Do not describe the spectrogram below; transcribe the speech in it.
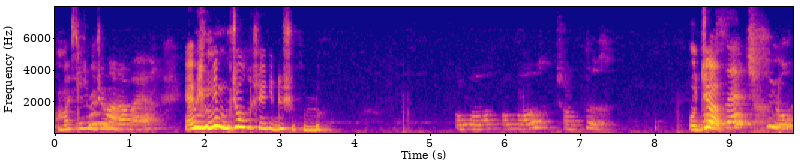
ama siz mi hocam. arabaya? Ya benim çok şekilde şükürlü. Allah Allah çarptık. Hocam Sen çıkıyor.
